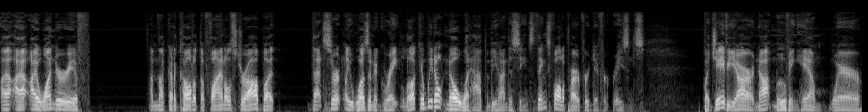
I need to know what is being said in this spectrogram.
I, I, I wonder if I'm not going to call it the final straw, but that certainly wasn't a great look, and we don't know what happened behind the scenes. Things fall apart for different reasons. But JVR not moving him where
